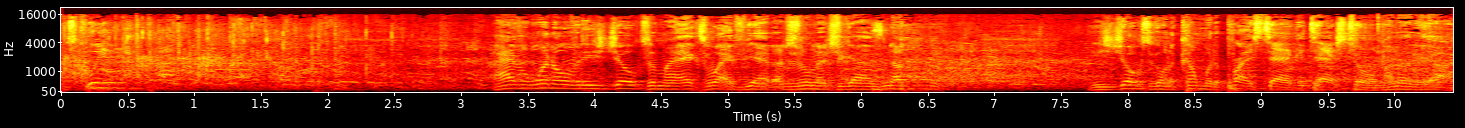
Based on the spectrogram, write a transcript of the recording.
It's quick. I haven't went over these jokes with my ex-wife yet. I just want to let you guys know. These jokes are gonna come with a price tag attached to them. I know they are.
